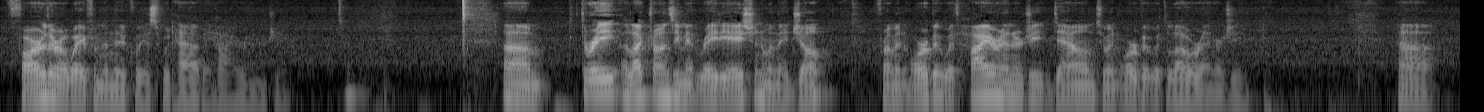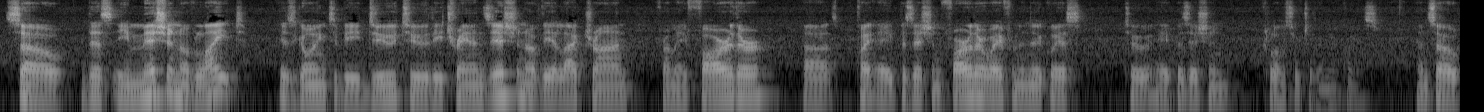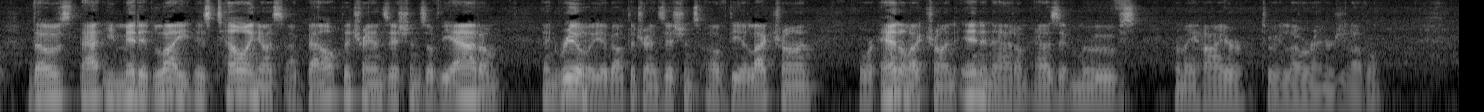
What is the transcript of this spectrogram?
farther away from the nucleus would have a higher energy. Um, three, electrons emit radiation when they jump from an orbit with higher energy down to an orbit with lower energy. Uh, so this emission of light is going to be due to the transition of the electron from a farther, uh, a position farther away from the nucleus to a position closer to the nucleus. And so those, that emitted light is telling us about the transitions of the atom and really about the transitions of the electron or an electron in an atom as it moves from a higher to a lower energy level.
